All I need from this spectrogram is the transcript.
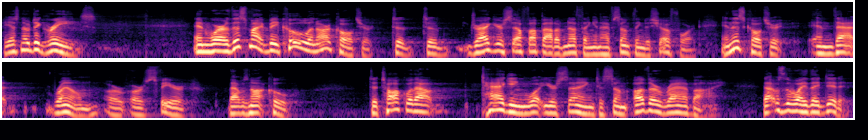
He has no degrees. And where this might be cool in our culture to, to drag yourself up out of nothing and have something to show for it, in this culture, in that realm or, or sphere, that was not cool. To talk without tagging what you're saying to some other rabbi, that was the way they did it.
